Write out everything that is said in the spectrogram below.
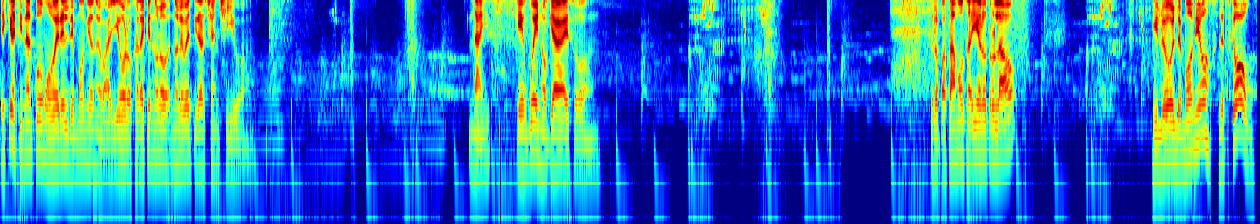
Es que al final puedo mover el demonio a Nueva York. Ojalá que no, le voy a tirar Shang-Chi. Nice. Qué bueno que haga eso. Se lo pasamos ahí al otro lado. Y luego el demonio. ¡Let's go!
